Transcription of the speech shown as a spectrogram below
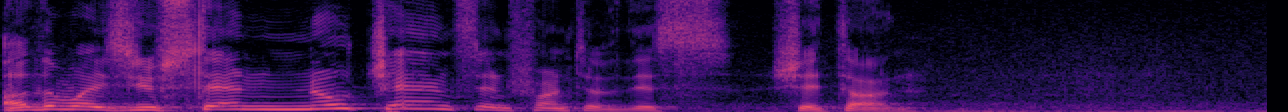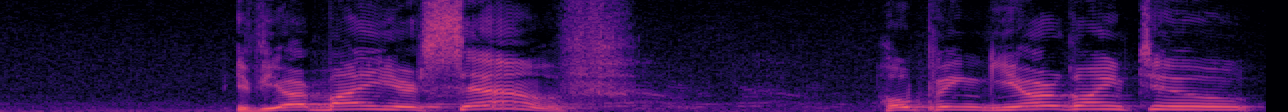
otherwise you stand no chance in front of this shaitan. If you are by yourself hoping you're going to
